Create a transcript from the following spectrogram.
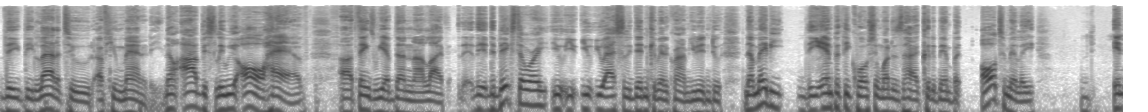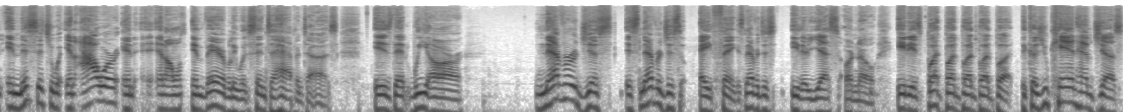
the the latitude of humanity. Now, obviously, we all have uh, things we have done in our life. The, the, the big story, you, you you actually didn't commit a crime. You didn't do. Now, maybe the empathy quotient, what is how it could have been, but ultimately, in in this situation, in our and and almost invariably, what tends to happen to us is that we are never just it's never just a thing. It's never just either yes or no. It is but but but but but. Because you can't have just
